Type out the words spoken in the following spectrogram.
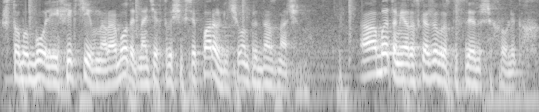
чтобы более эффективно работать на тех трущихся парах, для чего он предназначен. А об этом я расскажу просто в следующих роликах.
